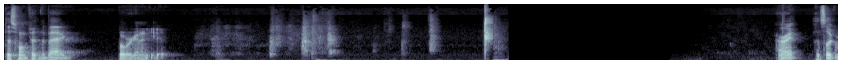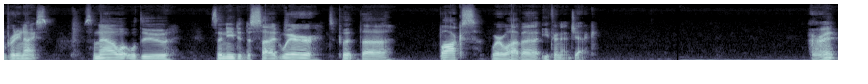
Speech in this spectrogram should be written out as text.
This won't fit in the bag, but we're to need it. All right, that's looking pretty nice. So now what we'll do is I need to decide where to put the box where we'll have a ethernet jack. All right,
